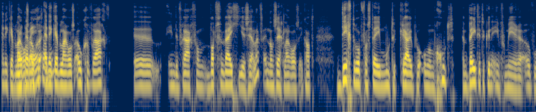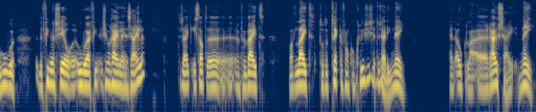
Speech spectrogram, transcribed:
En ik heb Laros, ook, en ik heb Laros ook gevraagd, uh, in de vraag van wat verwijt je jezelf? En dan zegt Laros, ik had dichter op Van Steen moeten kruipen om hem goed en beter te kunnen informeren over hoe we de financieel, uh, hoe wij financieel reilen en zeilen. Toen zei ik, is dat uh, een verwijt wat leidt tot het trekken van conclusies? En toen zei hij nee. En ook La, Ruis zei nee.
